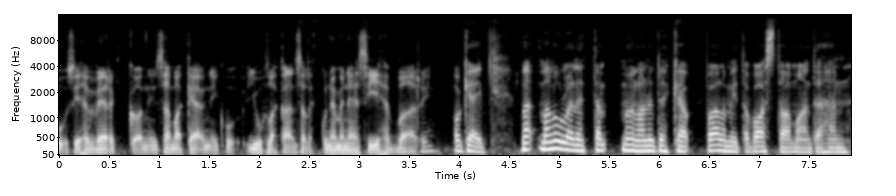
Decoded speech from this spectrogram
tippuu siihen verkkoon, niin sama käy niin kuin juhlakansalle, kun ne menee siihen baariin. Okei. Mä, mä luulen, että me ollaan nyt ehkä valmiita vastaamaan tähän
